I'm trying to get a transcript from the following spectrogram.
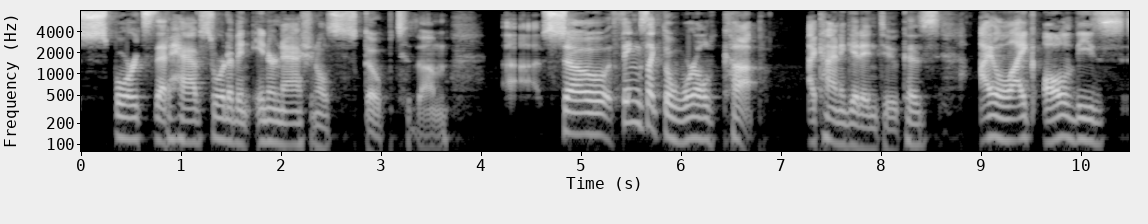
sports that have sort of an international scope to them. Uh, so things like the World Cup, I kind of get into because I like all of these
